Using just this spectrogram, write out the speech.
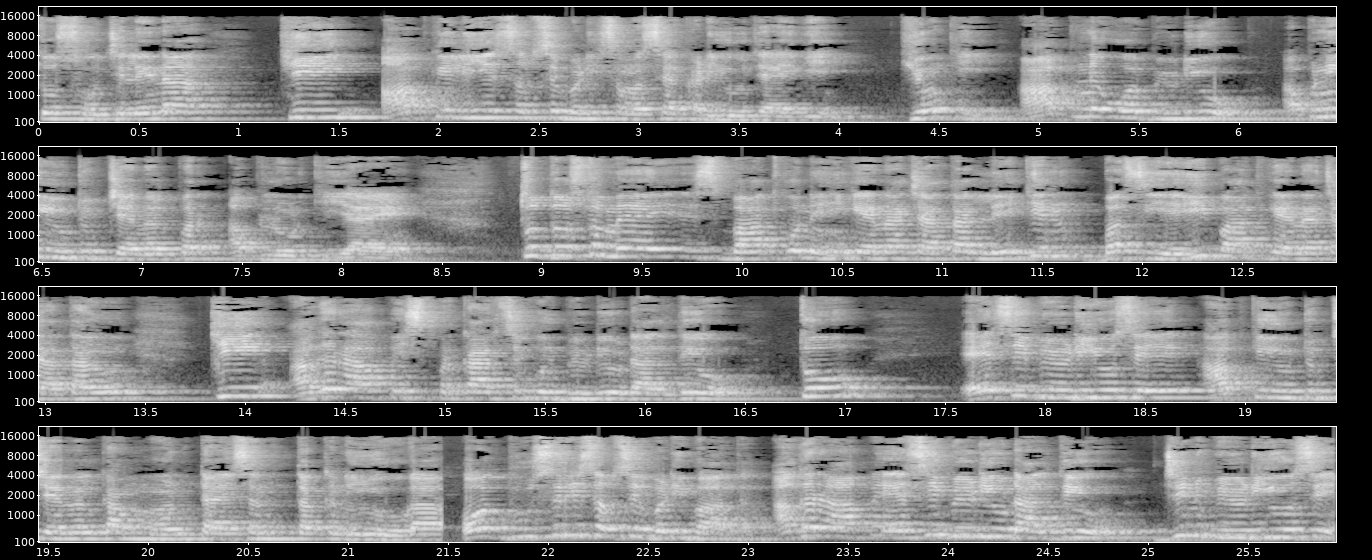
तो सोच लेना कि आपके लिए सबसे बड़ी समस्या खड़ी हो जाएगी, क्योंकि आपने वह वीडियो अपने यूट्यूब चैनल पर अपलोड किया है। तो दोस्तों, मैं इस बात को नहीं कहना चाहता, लेकिन बस यही बात कहना चाहता हूँ कि अगर आप इस प्रकार से कोई वीडियो डालते हो तो ऐसे वीडियो से आपके YouTube चैनल का मोनेटाइजेशन तक नहीं होगा। और दूसरी सबसे बड़ी बात, अगर आप ऐसी वीडियो डालते हो, जिन वीडियो से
